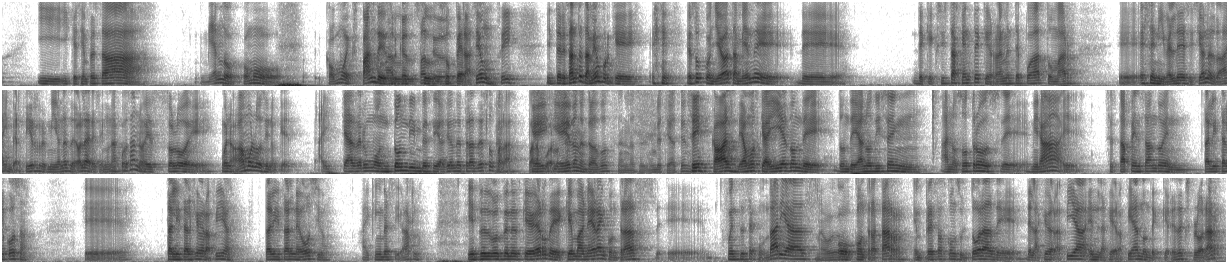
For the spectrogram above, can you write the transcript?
y, que siempre está viendo cómo, cómo expande su, su, operación. Sí. Interesante también porque eso conlleva también de, de, de, que exista gente que realmente pueda tomar eh, ese nivel de decisiones, ¿va? Invertir millones de dólares en una cosa no es solo de, bueno, hagámoslo, sino que hay que hacer un montón de investigación detrás de eso para, para ¿Y, ahí es donde entras vos en las investigaciones? Sí, cabal. Digamos que ahí es donde, donde ya nos dicen a nosotros, eh, mira, eh, se está pensando en tal y tal cosa, eh, tal y tal geografía, tal y tal negocio. Hay que investigarlo. Y entonces vos tenés que ver de qué manera encontrás fuentes secundarias ah, o contratar empresas consultoras de, de, la geografía, en la geografía en donde querés explorar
